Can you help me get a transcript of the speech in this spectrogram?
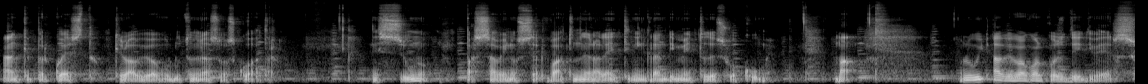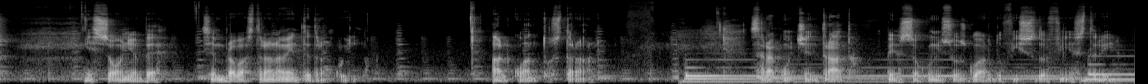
Anche per questo che lo aveva voluto nella sua squadra. Nessuno passava inosservato nella lente di ingrandimento del suo acume, ma lui aveva qualcosa di diverso. E Sonia, beh, sembrava stranamente tranquilla. Alquanto strano. Sarà concentrata, pensò con il suo sguardo fisso dal finestrino.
